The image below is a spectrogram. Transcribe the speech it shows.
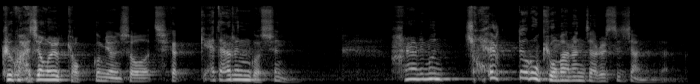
그 과정을 겪으면서 제가 깨달은 것은 하나님은 절대로 교만한 자를 쓰지 않는다는 거예요.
